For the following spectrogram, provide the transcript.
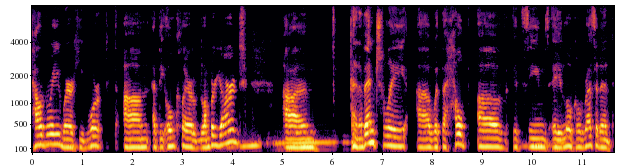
Calgary, where he worked um, at the Eau Claire lumber yard. Um, and eventually, uh, with the help of, it seems, a local resident,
